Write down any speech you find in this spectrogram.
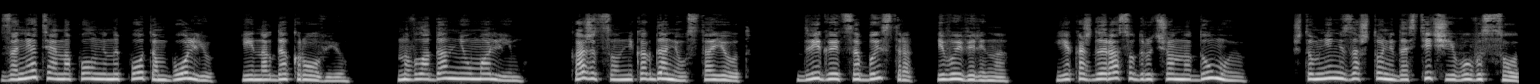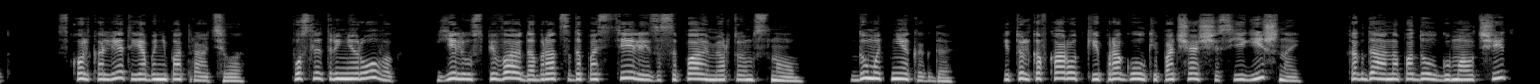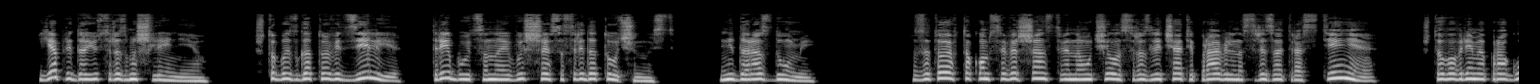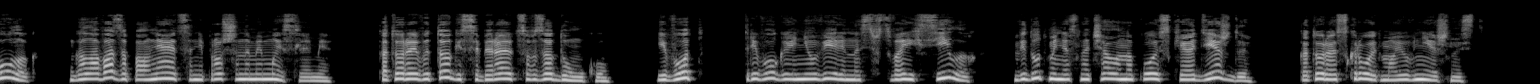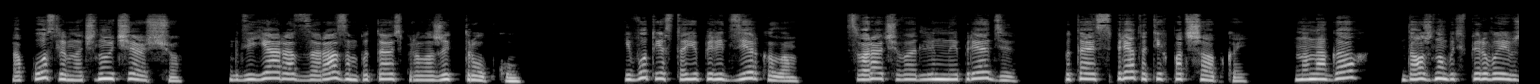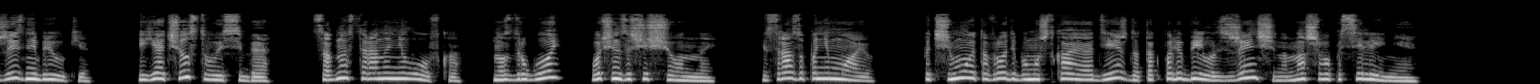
Занятия наполнены потом, болью и иногда кровью. Но Владан неумолим. Кажется, он никогда не устает. Двигается быстро и выверенно. Я каждый раз удрученно думаю, что мне ни за что не достичь его высот. Сколько лет я бы не потратила. После тренировок еле успеваю добраться до постели и засыпаю мертвым сном. Думать некогда. И только в короткие прогулки почаще с Егишной, когда она подолгу молчит, я предаюсь размышлениям. Чтобы изготовить зелье, требуется наивысшая сосредоточенность, не до раздумий. Зато я в таком совершенстве научилась различать и правильно срезать растения, что во время прогулок голова заполняется непрошенными мыслями, которые в итоге собираются в задумку. И вот тревога и неуверенность в своих силах ведут меня сначала на поиски одежды, которая скроет мою внешность, а после в ночную чащу, где я раз за разом пытаюсь проложить тропку. И вот я стою перед зеркалом сворачивая длинные пряди, пытаясь спрятать их под шапкой. На ногах должно быть впервые в жизни брюки, и я чувствую себя, с одной стороны, неловко, но с другой — очень защищенной. И сразу понимаю, почему эта вроде бы мужская одежда так полюбилась женщинам нашего поселения.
